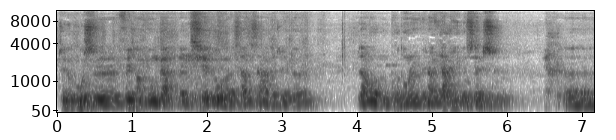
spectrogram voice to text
这个故事非常勇敢的切入了当下的这个让我们普通人非常压抑的现实。呃，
